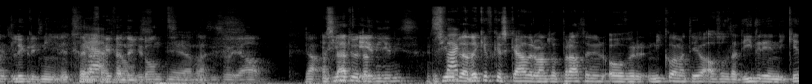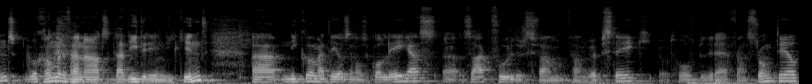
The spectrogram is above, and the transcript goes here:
het lukt niet, het van de grond. Ja, dat- is zo, ja. Ja, Als misschien dat het enige is. misschien moeten we dat ook even kaderen, want we praten hier over Nico en Matteo alsof dat iedereen die kent. We gaan ervan uit dat iedereen die kent. Uh, Nico en Matteo zijn onze collega's, uh, zaakvoerders van, van Webstake, het hoofdbedrijf van Strongtail,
